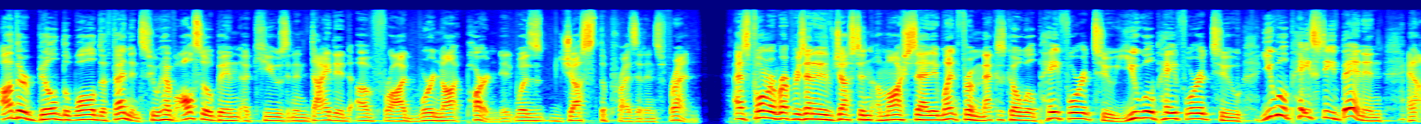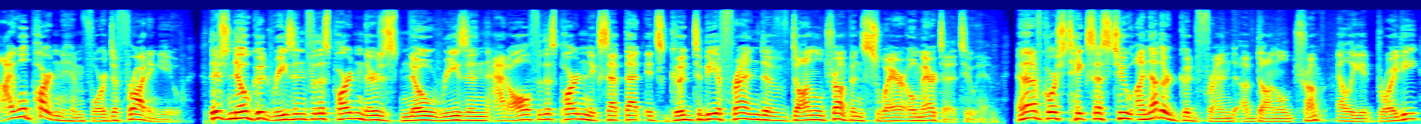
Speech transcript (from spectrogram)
other Build the Wall defendants who have also been accused and indicted of fraud were not pardoned. It was just the president's friend. As former Representative Justin Amash said, it went from Mexico will pay for it to you will pay for it to you will pay Steve Bannon and I will pardon him for defrauding you. There's no good reason for this pardon. There's no reason at all for this pardon except that it's good to be a friend of Donald Trump and swear omerta to him. And that, of course, takes us to another good friend of Donald Trump, Elliot Broidy,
